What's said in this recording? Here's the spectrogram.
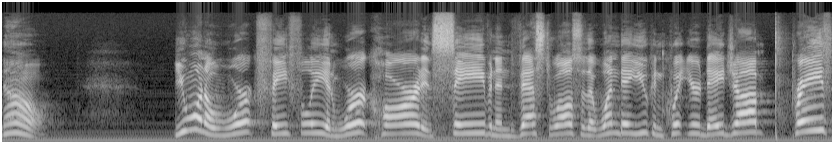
No. You want to work faithfully and work hard and save and invest well so that one day you can quit your day job? Praise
